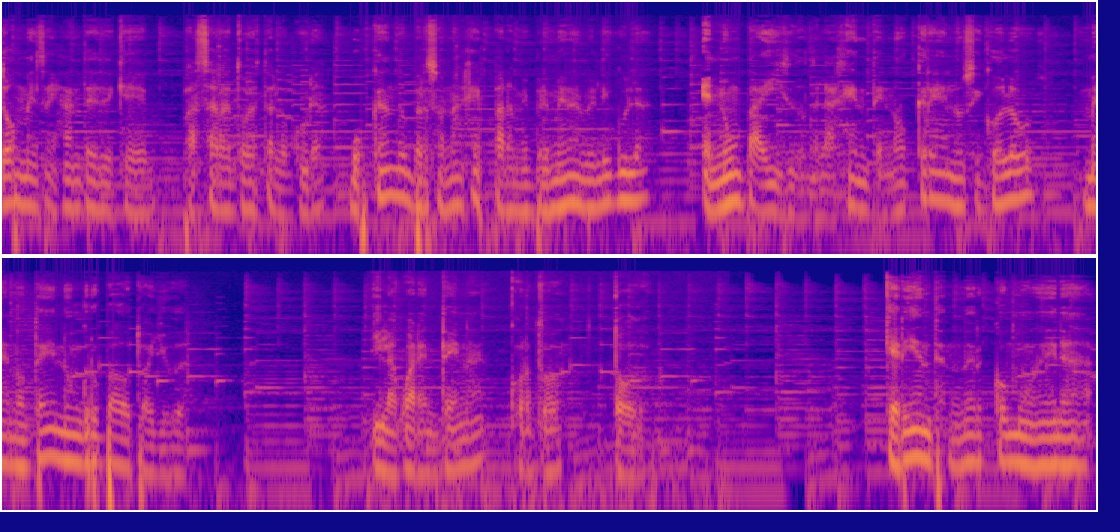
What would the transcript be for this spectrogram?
Dos meses antes de que pasara toda esta locura, buscando personajes para mi primera película, en un país donde la gente no cree en los psicólogos, me anoté en un grupo de autoayuda. Y la cuarentena cortó todo. Quería entender cómo era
